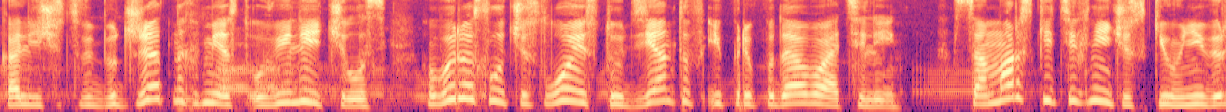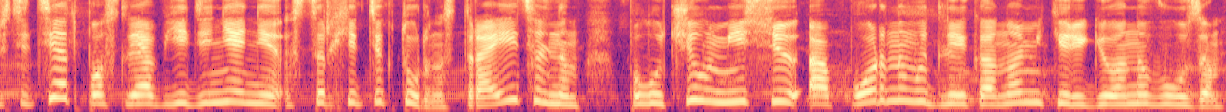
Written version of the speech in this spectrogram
Количество бюджетных мест увеличилось, выросло число и студентов, и преподавателей. Самарский технический университет после объединения с архитектурно-строительным получил миссию опорного для экономики региона вуза.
